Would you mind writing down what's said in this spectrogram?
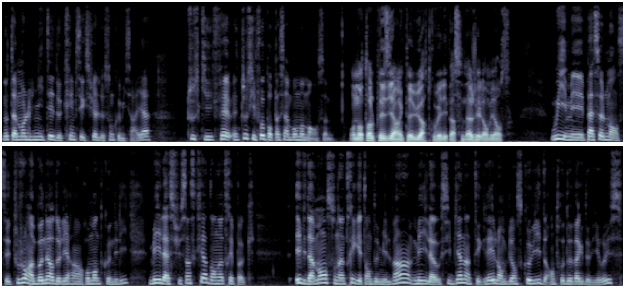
notamment l'unité de crimes sexuels de son commissariat, tout ce qu'il faut pour passer un bon moment en somme. On entend le plaisir hein, que tu as eu à retrouver les personnages et l'ambiance. Oui, mais pas seulement. C'est toujours un bonheur de lire un roman de Connelly, mais il a su s'inscrire dans notre époque. Évidemment, son intrigue est en 2020, mais il a aussi bien intégré l'ambiance Covid entre deux vagues de virus,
